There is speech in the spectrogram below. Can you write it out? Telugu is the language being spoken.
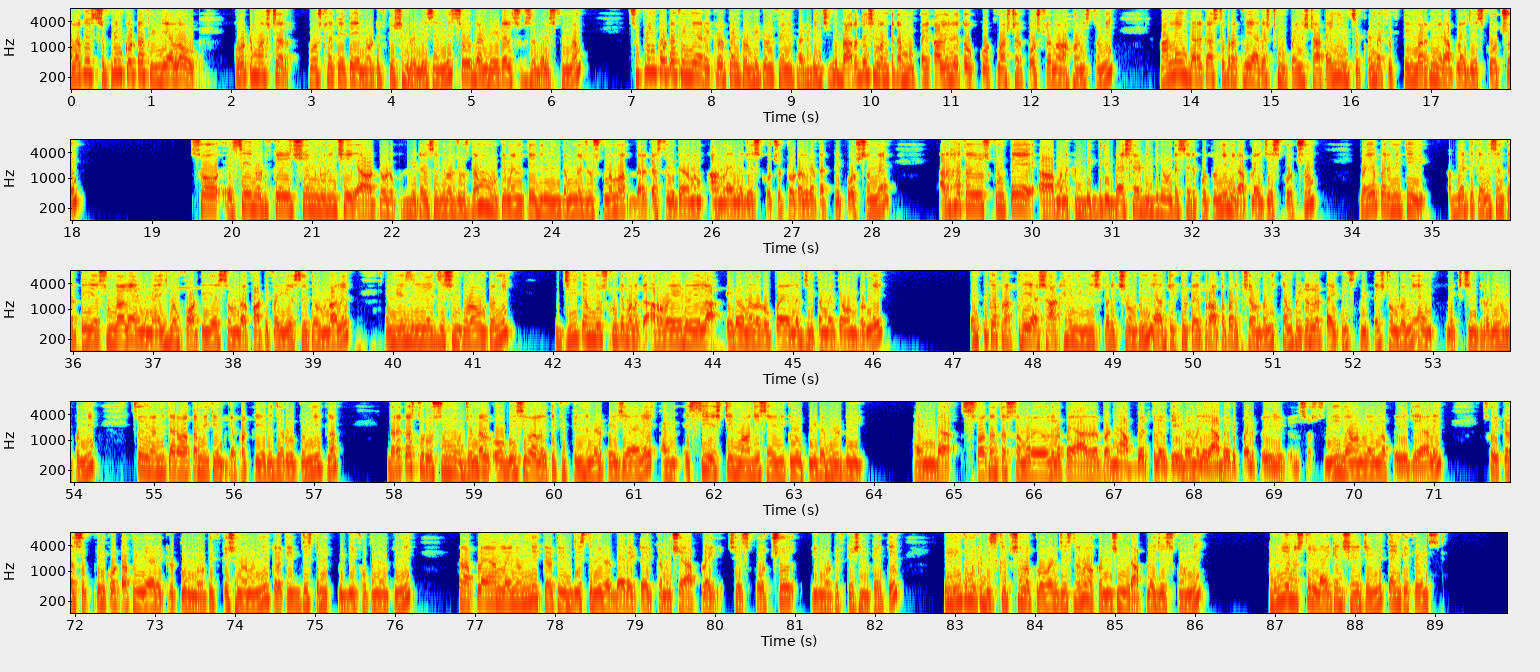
అలాగే సుప్రీం కోర్ట్ ఆఫ్ ఇండియాలో కోర్ట్ మాస్టర్ పోస్టులకు అయితే నోటిఫికేషన్ రిలీజ్ అయింది. సో దాని డీటెయిల్స్ ఒకసారి తెలుసుకుందాం. Supreme court of India recruitment twenty twenty ఫైవ్ని ప్రకటించింది. భారతదేశం అంతటా ముప్పై ఖాళీలతో కోర్ట్ మాస్టర్ పోస్టులను ఆహ్వానిస్తుంది. ఆన్లైన్ దరఖాస్తు ప్రక్రియ ఆగస్టు ముప్పై స్టార్ట్ అయింది. అండ్ సెప్టెంబర్ ఫిఫ్టీన్ వరకు మీరు అప్లై చేసుకోవచ్చు. సో ఎస్సీఐ నోటిఫికేషన్ గురించి డీటెయిల్స్ ఇందులో చూద్దాం. ముఖ్యమైన తేదీని ఇంతకుముందు చూసుకున్నాం. దరఖాస్తు విధానం ఆన్లైన్లో చేసుకోవచ్చు. టోటల్గా థర్టీ పోస్ట్స్ ఉన్నాయి. అర్హత చూసుకుంటే మనకు డిగ్రీ బ్యాచిలర్ డిగ్రీ ఉంటే సరిపోతుంది మీరు అప్లై చేసుకోవచ్చు. వయో పరిమితి అభ్యర్థి కనీసం థర్టీ ఇయర్స్ ఉండాలి అండ్ మాక్సిమం ఫార్టీ ఇయర్స్ ఉండాలి ఫార్టీ ఫైవ్ ఇయర్స్ అయితే ఉండాలి. అండ్ ఏజ్ రిలాక్సేషన్ కూడా ఉంటుంది. జీతం చూసుకుంటే మనకు అరవై ఏడు వేల ఏడు వందల రూపాయల జీతం అయితే ఉంటుంది. ఎంపిక ప్రక్రియ షార్ట్ హ్యాండ్ ఇంగ్లీష్ పరీక్ష ఉంటుంది అబ్జెక్టివ్ టైప్ రాత పరీక్ష ఉంటుంది కంప్యూటర్లో టైపింగ్ స్పీడ్ టెస్ట్ ఉంటుంది అండ్ నెక్స్ట్ ఇంటర్వ్యూ ఉంటుంది. సో ఇవన్నీ తర్వాత మీకు ఎంపిక ప్రక్రియ అయితే జరుగుతుంది. ఇట్లా దరఖాస్తు రుసుము జనరల్ ఓబీసీ వాళ్ళు అయితే ఫిఫ్టీన్ హండ్రెడ్ పే చేయాలి. అండ్ ఎస్సీ ఎస్టీ మాజీ సైనికులు పీడబ్ల్యూడి అండ్ స్వాతంత్ర సమరయోధులపై ఆధారపడిన అభ్యర్థులు అయితే ఏడు వందల యాభై రూపాయలు పే చేయాల్సి వస్తుంది. ఇది ఆన్లైన్లో పే చేయాలి. సో ఇక్కడ supreme court of India recruitment notification అని ఉంది. ఇక్కడ క్లిక్ చేస్తే మీకు పీడిఎఫ్ ఓపెన్ అవుతుంది. ఇక్కడ అప్లై ఆన్లైన్ ఉంది. ఇక్కడ క్లిక్ చేస్తే మీరు డైరెక్ట్ ఇక్కడ నుంచి అప్లై చేసుకోవచ్చు ఈ నోటిఫికేషన్కి అయితే. ఈ లింక్ మీకు డిస్క్రిప్షన్లో ప్రొవైడ్ చేస్తాను. అక్కడ నుంచి మీరు అప్లై చేసుకోండి. వీడియో నచ్చితే లైక్ అండ్ షేర్ చేయండి. Thank you friends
